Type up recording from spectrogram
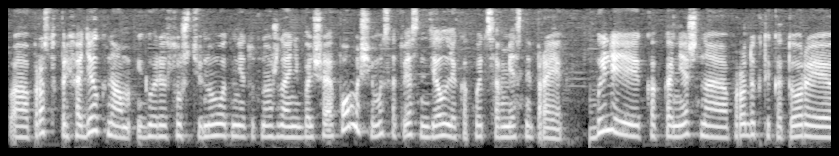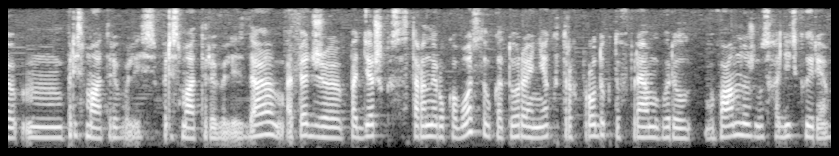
а, просто приходил к нам и говорил, слушайте, ну вот мне тут нужна небольшая помощь, и мы, соответственно, делали какой-то совместный проект. Были, как, конечно, продукты, которые присматривались, присматривались, да. Опять же, поддержка со стороны руководства, которое некоторых продуктов прямо говорил, вам нужно сходить к Ире,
